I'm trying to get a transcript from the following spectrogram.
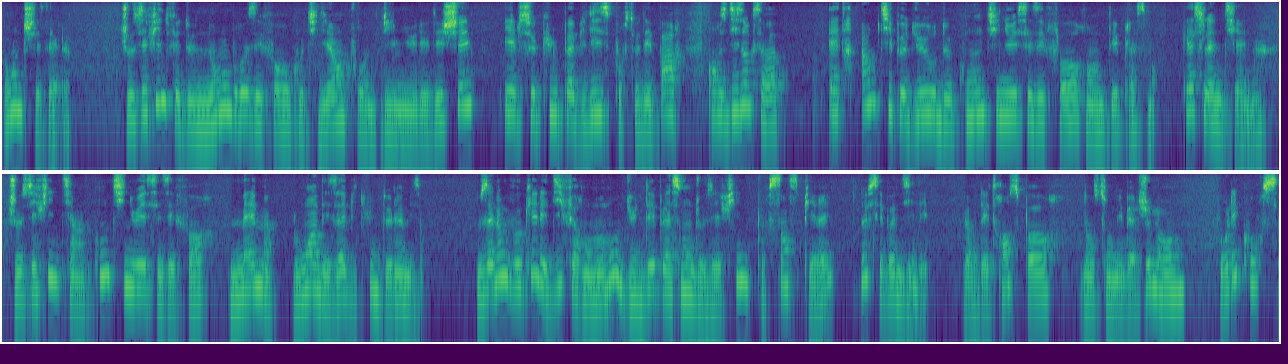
loin de chez elle. Joséphine fait de nombreux efforts au quotidien pour diminuer les déchets et elle se culpabilise pour ce départ en se disant que ça va être un petit peu dur de continuer ses efforts en déplacement. Qu'à cela ne tienne, Joséphine tient à continuer ses efforts, même loin des habitudes de la maison. Nous allons évoquer les différents moments du déplacement de Joséphine pour s'inspirer de ses bonnes idées. Lors des transports, dans son hébergement, pour les courses,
